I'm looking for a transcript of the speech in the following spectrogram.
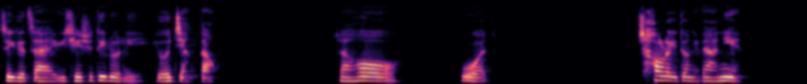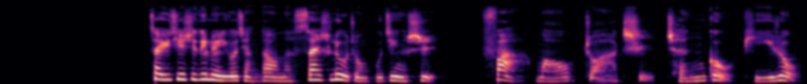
这个在《瑜伽师地论》里有讲到。然后我抄了一段给大家念。在《瑜伽师地论》有讲到呢，三十六种不净是发、毛、爪、齿、尘垢、皮肉、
